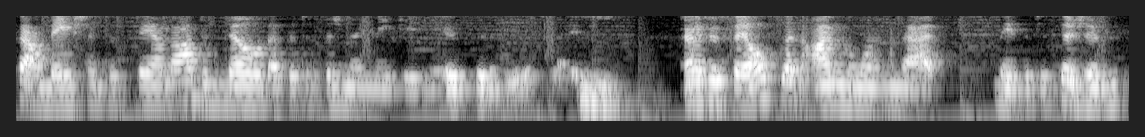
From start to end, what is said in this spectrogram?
foundation to stand on to know that the decision i'm making is going to be what's right mm-hmm. and if it fails then i'm the one that made the decision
